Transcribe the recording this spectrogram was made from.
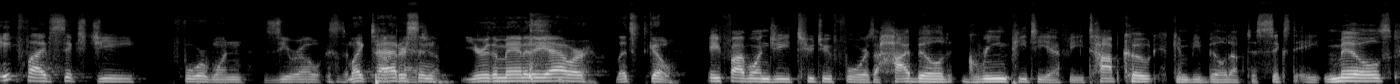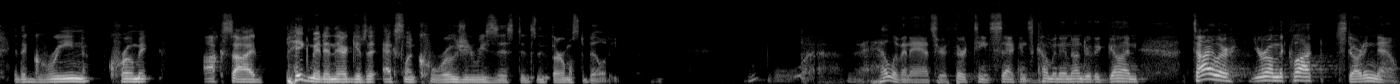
856G410. This is Mike Patterson, matchup. you're the man of the hour. Let's go. 851G224 is a high build green PTFE. Top coat can be built up to six to eight mils. And the green chromic oxide pigment in there gives it excellent corrosion resistance and thermal stability. A hell of an answer. 13 seconds coming in under the gun. Tyler, you're on the clock starting now.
